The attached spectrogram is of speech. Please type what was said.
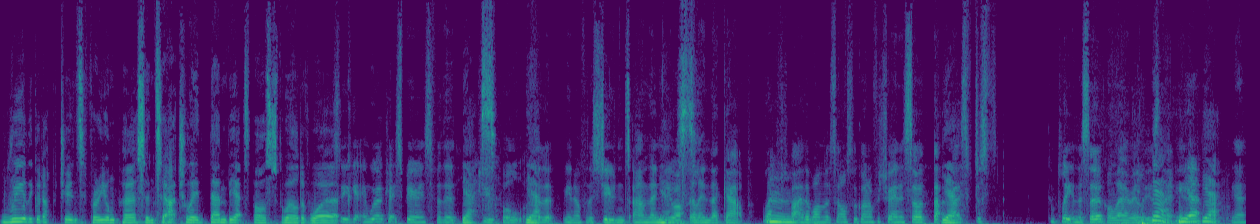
really good opportunity for a young person to actually then be exposed to the world of work. So you're getting work experience for the Yes. pupil, Yeah. for the you know for the students, and then you are filling the gap left mm. by the one that's also gone on for training. So that, Yeah. that's just completing the circle there, really, isn't Yeah. it? Yeah. yeah. yeah.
